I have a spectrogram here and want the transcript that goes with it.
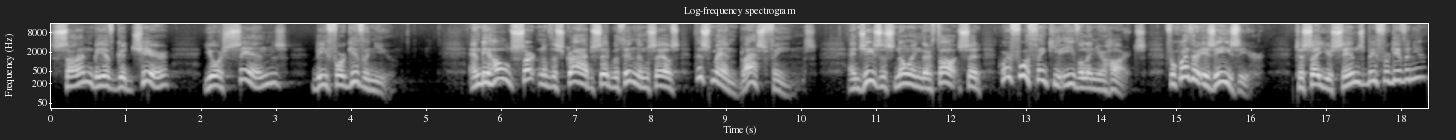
Son, be of good cheer, your sins be forgiven you. And behold, certain of the scribes said within themselves, This man blasphemes. And Jesus, knowing their thoughts, said, Wherefore think you evil in your hearts? For whether is easier, to say your sins be forgiven you,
